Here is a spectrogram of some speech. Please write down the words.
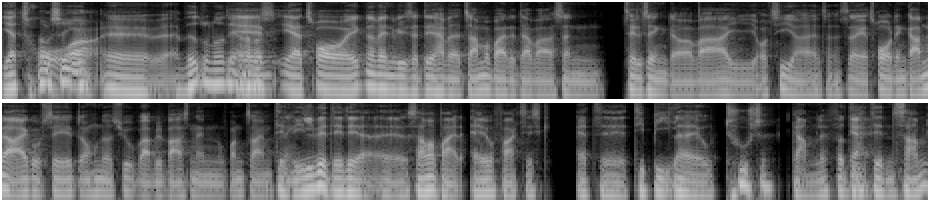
Jeg tror, øh, ved du noget der, Øh, Anders? jeg tror ikke nødvendigvis, at det har været et samarbejde, der var sådan tiltænkt og var i årtier. Altså. Så jeg tror, at den gamle Aygo C1 og 107 var vel bare sådan en one-time Det ting. vilde ved det der øh, samarbejde er jo faktisk, at øh, de biler er jo tusse gamle, fordi ja. Det er den samme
